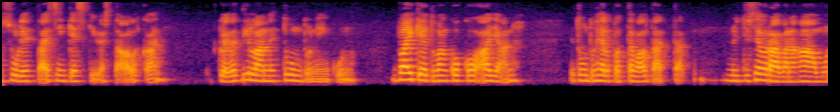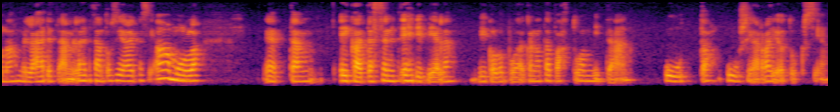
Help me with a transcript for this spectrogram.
suljettaisiin keskiyöstä alkaen. Kyllä tilanne tuntui niin kuin vaikeutuvan koko ajan ja tuntui helpottavalta, että nyt jo seuraavana aamuna me lähdetään, me lähdetään tosi aikaisin aamulla, että ei kai tässä nyt ehdi vielä viikonlopun aikana tapahtua mitään uutta, uusia rajoituksia.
